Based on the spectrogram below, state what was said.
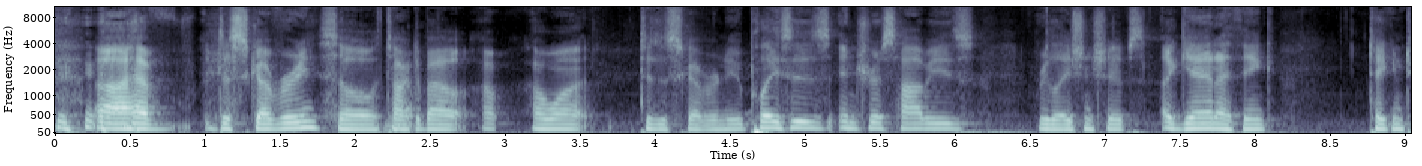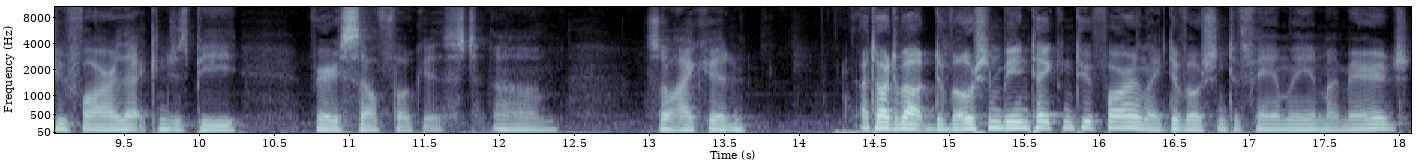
Uh, I have discovery. So talked about uh, I want to discover new places, interests, hobbies, relationships. Again, I think taken too far that can just be very self-focused. Um, so I could I talked about devotion being taken too far and like devotion to family and my marriage.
